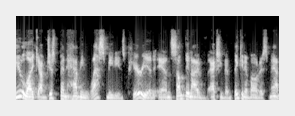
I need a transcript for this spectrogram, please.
feel like I've just been having less meetings, period. And something I've actually been thinking about is, man,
